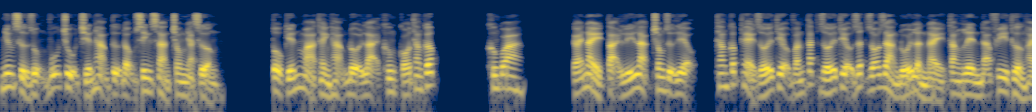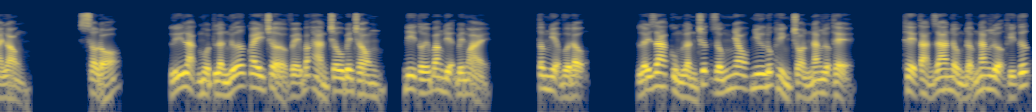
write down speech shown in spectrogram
Nhưng sử dụng vũ trụ chiến hạm tự động sinh sản trong nhà xưởng, tổ kiến mà thành hạm đội lại không có thăng cấp. Không qua, cái này tại lý lạc trong dự liệu thăng cấp thẻ giới thiệu vắn tắt giới thiệu rất rõ ràng đối lần này tăng lên đã phi thường hài lòng. Sau đó, lý lạc một lần nữa quay trở về bắc hàn châu bên trong, đi tới băng điện bên ngoài. Tâm niệm vừa động, lấy ra cùng lần trước giống nhau như lúc hình tròn năng lượng thể. Thể tản ra nồng đậm năng lượng khí tức,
